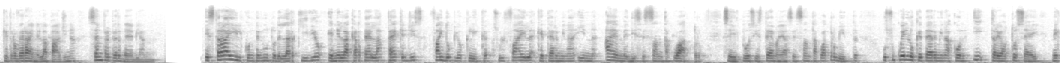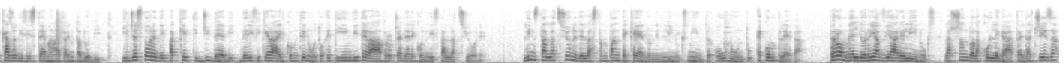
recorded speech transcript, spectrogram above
che troverai nella pagina, sempre per Debian. Estrai il contenuto dell'archivio e nella cartella Packages fai doppio clic sul file che termina in AMD64 se il tuo sistema è a 64 bit o su quello che termina con I386 nel caso di sistema a 32 bit. Il gestore dei pacchetti GDebi verificherà il contenuto e ti inviterà a procedere con l'installazione. L'installazione della stampante Canon in Linux Mint o Ubuntu è completa, però meglio riavviare Linux lasciandola collegata ed accesa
